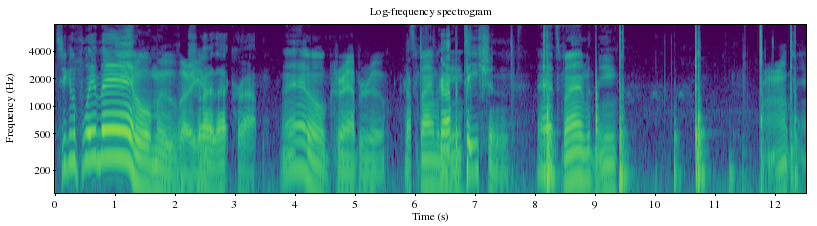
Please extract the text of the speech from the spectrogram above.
So you're gonna play that old move, are you? Try that crap. That old crapperoo. That's Crap- fine with me. Crapitation. That's fine with me. Okay.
